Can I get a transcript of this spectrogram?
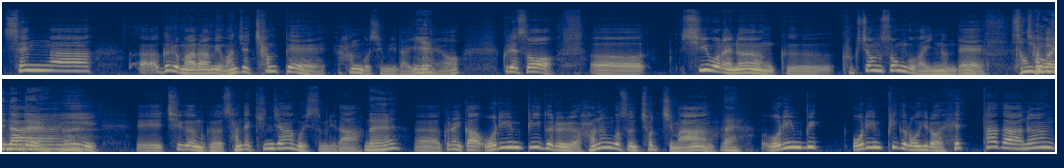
생각을 말하면 완전 참패한 것입니다 이번에요. 예. 그래서 어 10월에는 그 극전 선거가 있는데 선거가 있는데 네. 지금 그 상대 긴장하고 있습니다. 네. 어, 그러니까 올림픽을 하는 것은 좋지만 네. 올림픽 올림픽을 오히려 했다가는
